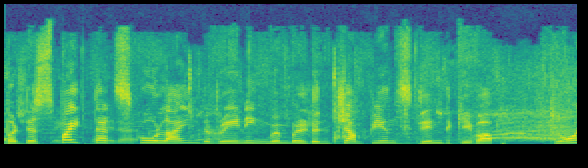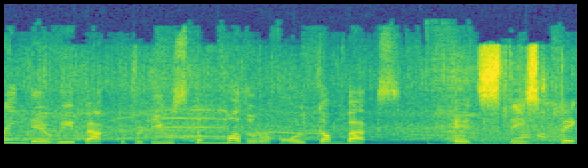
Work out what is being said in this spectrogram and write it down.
But despite that scoreline, the reigning Wimbledon champions didn't give up, clawing their way back to produce the mother of all comebacks. It's these big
